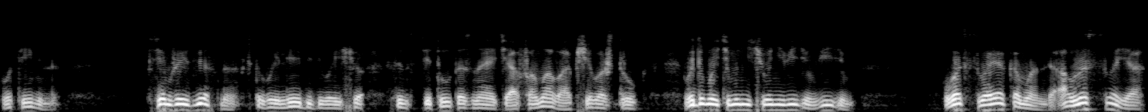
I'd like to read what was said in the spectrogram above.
Вот именно. Всем же известно, что вы Лебедева еще с института знаете, а Фома вообще ваш друг. Вы думаете, мы ничего не видим? Видим. У вас своя команда, а у нас своя.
